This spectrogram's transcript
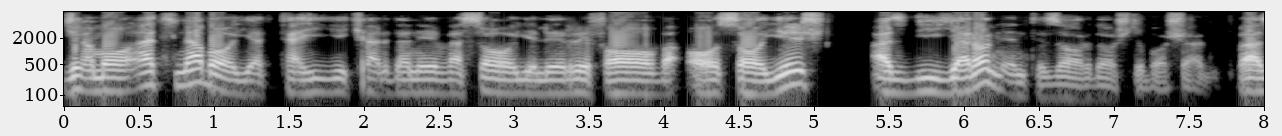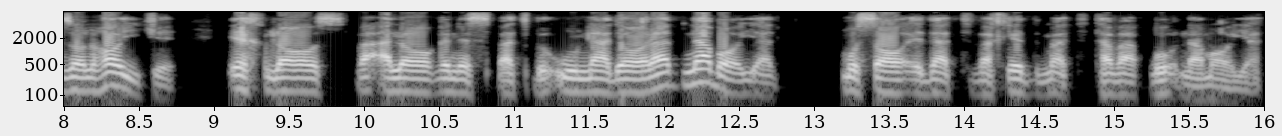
جماعت نباید تهیه کردن وسایل رفاه و آسایش از دیگران انتظار داشته باشند و از آنهایی که اخلاص و علاقه نسبت به او ندارد نباید مساعدت و خدمت توقع نماید.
